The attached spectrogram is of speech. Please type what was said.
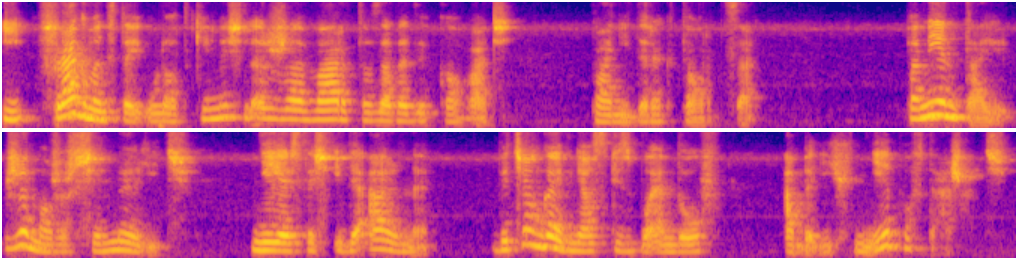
I fragment tej ulotki myślę, że warto zadedykować pani dyrektorce. Pamiętaj, że możesz się mylić. Nie jesteś idealny. Wyciągaj wnioski z błędów, aby ich nie powtarzać.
